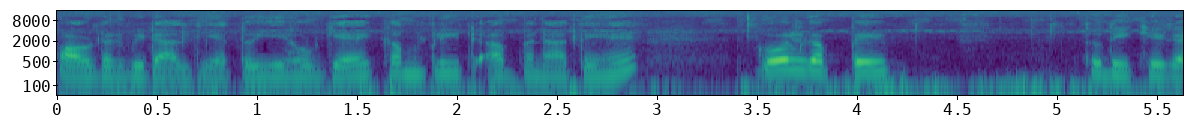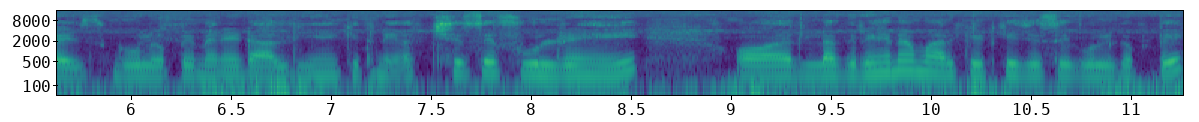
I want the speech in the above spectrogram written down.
पाउडर भी डाल दिया तो ये हो गया है कंप्लीट अब बनाते हैं गोलगप्पे। तो देखिए गाइज़ गोलगप्पे मैंने डाल दिए हैं, कितने अच्छे से फूल रहे हैं और लग रहे हैं ना मार्केट के जैसे गोलगप्पे।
